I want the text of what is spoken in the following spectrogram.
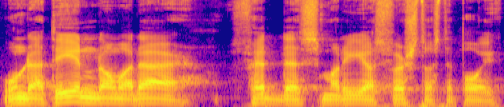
Under tiden de var där föddes Marias förstaste pojk.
